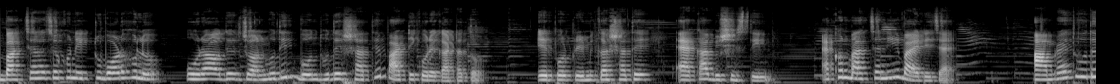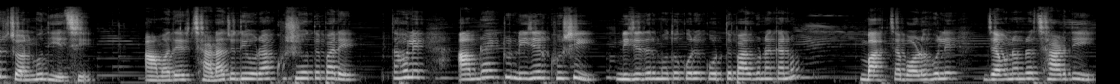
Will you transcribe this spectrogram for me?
বাচ্চারা যখন একটু বড় হলো ওরা ওদের জন্মদিন বন্ধুদের সাথে পার্টি করে কাটাতো। এরপর প্রেমিকার সাথে একা বিশেষ দিন। এখন বাচ্চা নিয়ে বাইরে যায়। আমরাই তো ওদের জন্ম দিয়েছি। আমাদের ছাড়া যদি ওরা খুশি হতে পারে, তাহলে আমরা একটু নিজের খুশি নিজেদের মতো করে করতে পারব না কেন? বাচ্চা বড় হলে যেমন আমরা ছাড় দিই,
